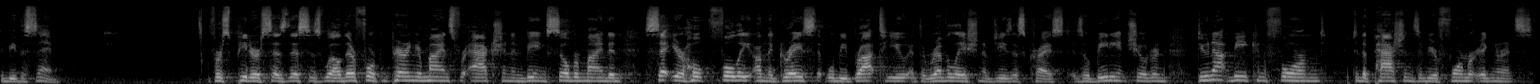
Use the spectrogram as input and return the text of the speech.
to be the same. First Peter says this as well. Therefore, preparing your minds for action and being sober minded, set your hope fully on the grace that will be brought to you at the revelation of Jesus Christ. As obedient children, do not be conformed to the passions of your former ignorance.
